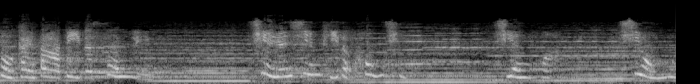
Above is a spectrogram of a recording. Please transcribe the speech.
覆盖大地的森林，沁人心脾的空气，鲜花、秀木，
